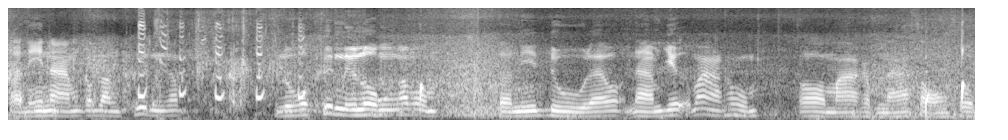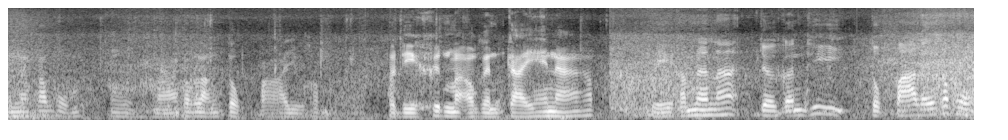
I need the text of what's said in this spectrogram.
ตอนนี้น้ำกำลังขึ้นครับ รู้ว่าขึ้นหรือลงครับผม ตอนนี้ดูแล้วน้ำเยอะมากครับผม ก็มากับน้าสองคนนะครับผมอืมน้ากำลังตกปลาอยู่ครับ พอดีขึ้นมาเอากันไกลให้น้าครับโอเคครับน้านะ เจอกันที่ตกปลาเลยครับผม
